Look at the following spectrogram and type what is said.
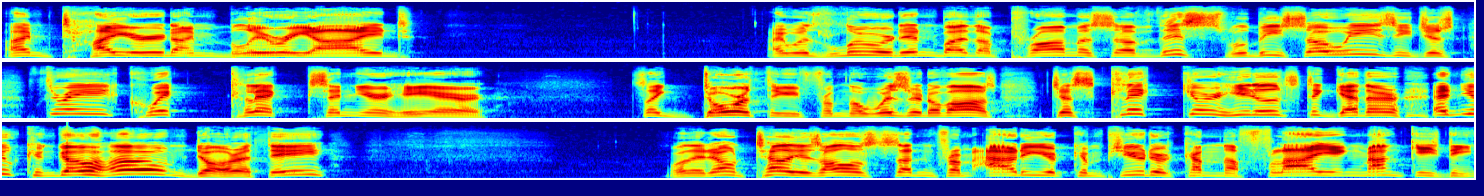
I'm tired, I'm bleary eyed. I was lured in by the promise of this will be so easy, just three quick clicks and you're here. It's like Dorothy from The Wizard of Oz. Just click your heels together and you can go home, Dorothy. Well, they don't tell you is all of a sudden from out of your computer come the flying monkeys. Fly,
